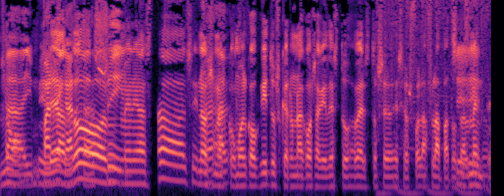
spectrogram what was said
O sea, hay un par de cartas, dos, sí. mileas tal, sí, no, no es como el Coquitus, que era una cosa que dices tú, a ver, esto se, se os fue la flapa Sí, sí, totalmente.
